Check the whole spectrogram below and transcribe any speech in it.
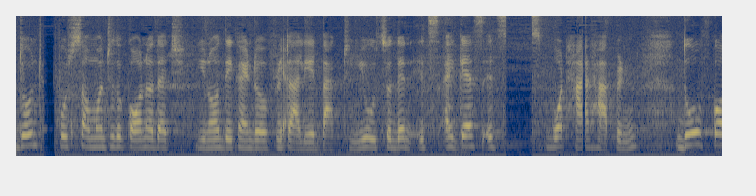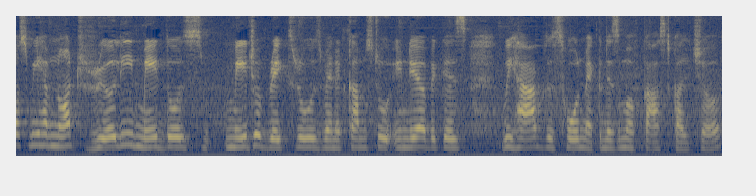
don't push someone to the corner that, you know, they kind of retaliate back to you. So then it's, I guess it's what had happened. Though, of course, we have not really made those major breakthroughs when it comes to India because we have this whole mechanism of caste culture.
